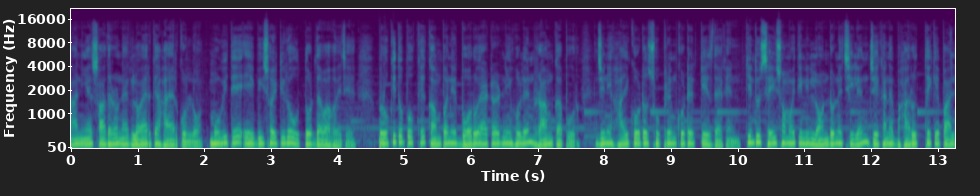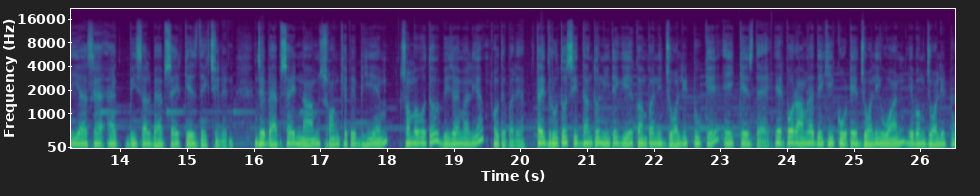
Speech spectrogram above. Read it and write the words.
না নিয়ে সাধারণ এক লয়ারকে হায়ার করল? মুভিতে এই বিষয়টিরও উত্তর দেওয়া হয়েছে। প্রকৃতপক্ষে কোম্পানির বড় অ্যাটর্নি হলেন রাম কাপুর, যিনি হাইকোর্ট ও সুপ্রিম কোর্টের কেস দেখেন। কিন্তু সেই সময় তিনি লন্ডনে ছিলেন, যেখানে ভারত থেকে পালিয়ে আসা এক বিশাল ব্যবসায়ীর কেস দেখছিলেন, যে ব্যবসায়ীর নাম সংক্ষেপে ভিএম সম্ভবত বিজয় মালিয়া হতে পারে। তাই দ্রুত সিদ্ধান্ত নিতে গিয়ে কোম্পানি জলি টুকে এই কেস দেয়। এরপর আমরা দেখি কোর্টে জলি ওয়ান এবং জলি টু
